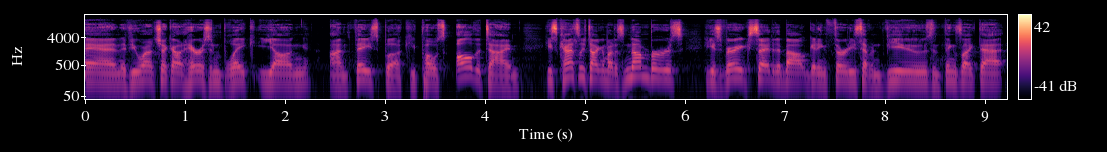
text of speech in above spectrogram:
And if you want to check out Harrison Blake Young on Facebook, he posts all the time. He's constantly talking about his numbers. He gets very excited about getting 37 views and things like that.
